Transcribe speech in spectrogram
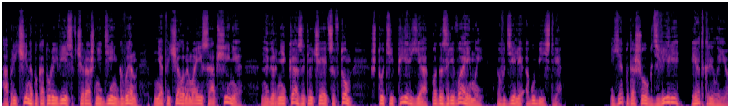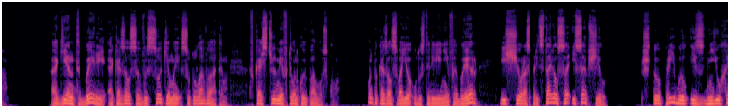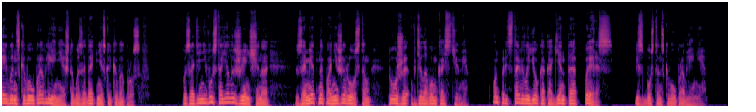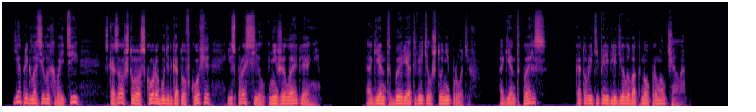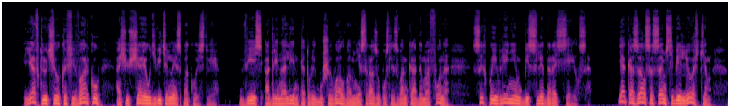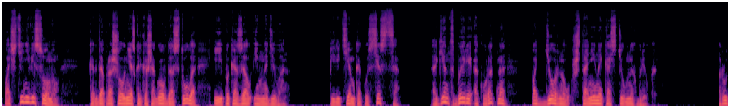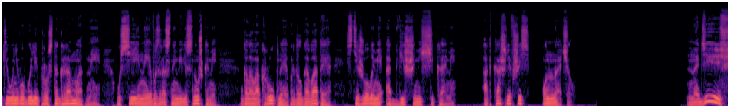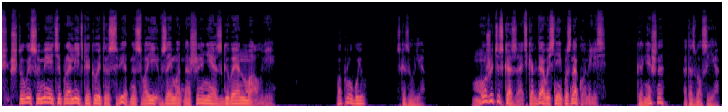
А причина, по которой весь вчерашний день Гвен не отвечала на мои сообщения, наверняка заключается в том, что теперь я подозреваемый в деле об убийстве. Я подошел к двери и открыл ее. Агент Берри оказался высоким и сутуловатым, в костюме в тонкую полоску. Он показал свое удостоверение ФБР, еще раз представился и сообщил, что прибыл из Нью-Хейвенского управления, чтобы задать несколько вопросов. Позади него стояла женщина, заметно пониже ростом, тоже в деловом костюме. Он представил ее как агента Перес, из бостонского управления. Я пригласил их войти, сказал, что скоро будет готов кофе, и спросил, не желают ли они. Агент Берри ответил, что не против. Агент Перс, который теперь глядела в окно, промолчала. Я включил кофеварку, ощущая удивительное спокойствие. Весь адреналин, который бушевал во мне сразу после звонка домофона, с их появлением бесследно рассеялся. Я оказался сам себе легким, почти невесомым, когда прошел несколько шагов до стула и показал им на диван. Перед тем, как усесться, агент Берри аккуратно поддернул штанины костюмных брюк. Руки у него были просто громадные, усеянные возрастными веснушками, голова крупная, продолговатая, с тяжелыми обвисшими щеками. Откашлившись, он начал. Надеюсь, что вы сумеете пролить какой-то свет на свои взаимоотношения с Гвен Малви. Попробую, сказал я. Можете сказать, когда вы с ней познакомились? Конечно, отозвался я.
